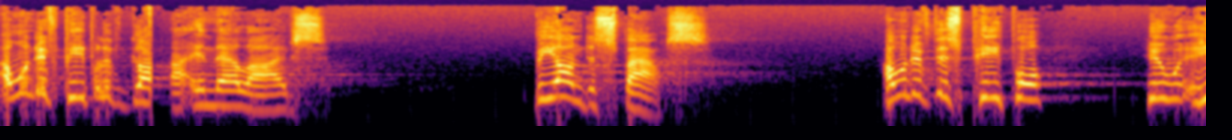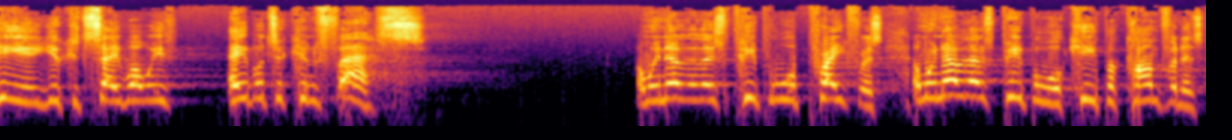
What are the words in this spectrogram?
I wonder if people have got that in their lives beyond a spouse. I wonder if there's people who here you could say, well, we've able to confess. And we know that those people will pray for us. And we know those people will keep a confidence.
